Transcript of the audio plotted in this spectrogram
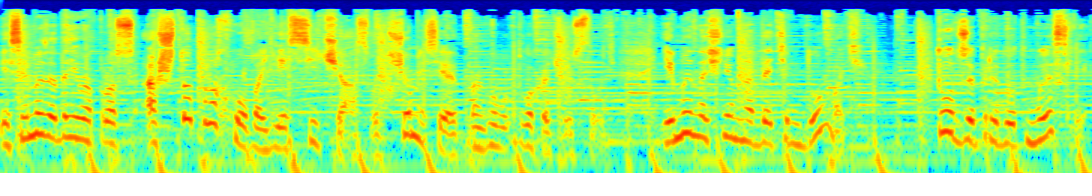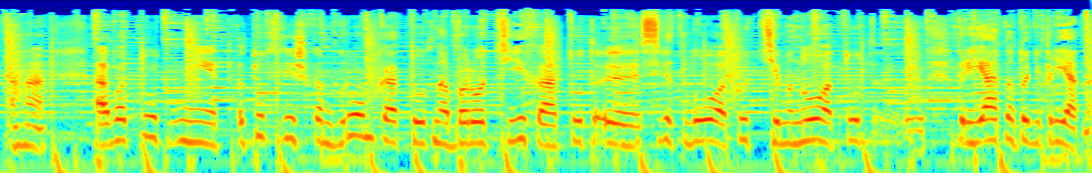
Если мы задаем вопрос, а что плохого есть сейчас? Вот в чем я себя могу плохо чувствовать? И мы начнем над этим думать, тут же придут мысли, ага, а вот тут нет, тут слишком громко, тут наоборот тихо, а тут э, светло, а тут темно, а тут э, приятно, а тут неприятно.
